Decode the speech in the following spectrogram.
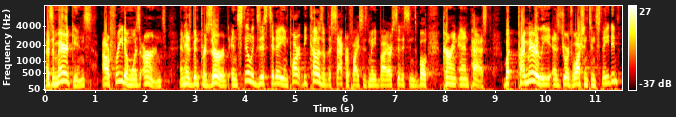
As Americans, our freedom was earned and has been preserved and still exists today in part because of the sacrifices made by our citizens, both current and past. But primarily, as George Washington stated,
